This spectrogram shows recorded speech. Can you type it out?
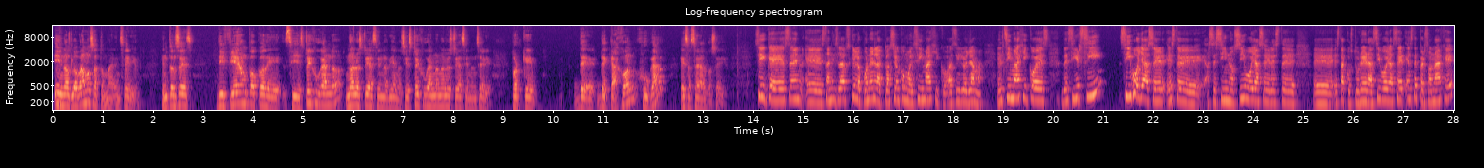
y nos lo vamos a tomar en serio. Entonces, difiere un poco de si estoy jugando, no lo estoy haciendo bien, o si estoy jugando, no lo estoy haciendo en serio. Porque de, de cajón, jugar es hacer algo serio. Sí, que es en eh, Stanislavski lo pone en la actuación como el sí mágico, así lo llama. El sí mágico es decir sí, sí voy a ser este asesino, sí voy a ser este eh, esta costurera, sí voy a ser este personaje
